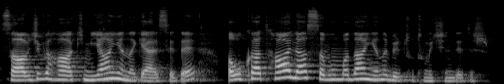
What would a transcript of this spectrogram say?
savcı ve hakim yan yana gelse de avukat hala savunmadan yana bir tutum içindedir.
